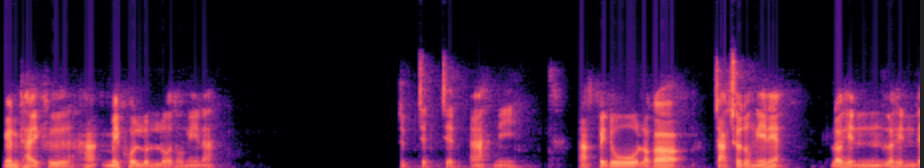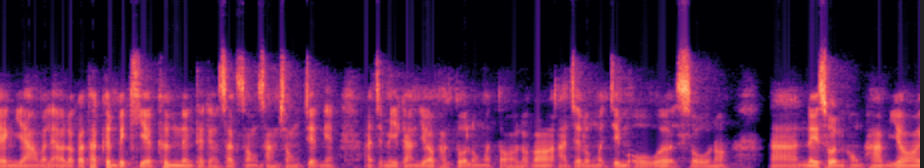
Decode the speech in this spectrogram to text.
เงื่อนไขคือฮะไม่ควรหลุดโลตรงนี้นะจุดเจ็ดเจ็ดอะนี่ อะไปดูแล้วก็จากช่วงตรงนี้เนี่ยเราเห็นเราเห็นแดงยาวมาแล้ว แล้วก็ถ้าขึ้นไปเคลียร์ครึ่งหนึ่งแถวๆสักสองสามสองเจ็ดเนี่ยอาจจะมีการย่อพักตัวลงมาต่อ แล้วก็อาจจะลงมาจิ้มโอเวอร์โซเนาะอ่าในส่วนของภาพย่อย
